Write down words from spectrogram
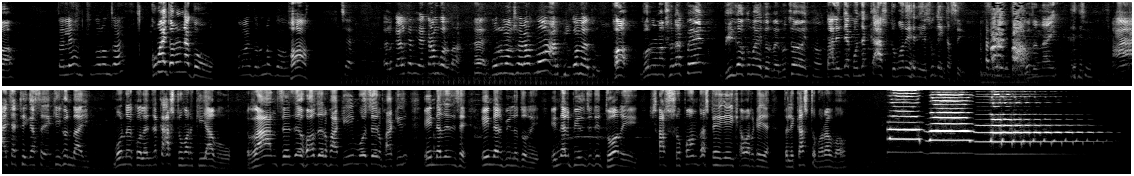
তাহলে এখন কি করুন যায়? কমাই ধরুন রাখব কমাই ধরুন রাখব হ্যাঁ আচ্ছা তাহলে কালকে কাম করবা। হ্যাঁ। গরুর মাংস রাখব আর বিল কমাই দেবো। হ্যাঁ গরুর মাংস রাখবেন বিলও কমাই ধরবেন বুঝছেন হ্যাঁ। তাহলে দেখুন যে কাস্টমার হেরিয়ে চলেইতাছে বুঝেন নাই? আচ্ছা ঠিক আছে। কি খুন ভাই? মনে করলেন যে কাস্টমার কি আবো? রানছে যে হজের ফাঁকি মোচের ফাঁকি ইন্ডার যে দিছে ইন্ডার বিল ধরে। ইন্ডার বিল যদি ধরে সাতশো পঞ্চাশ টাকা এই খাবার খাইয়া তাহলে কাস্টমার আবো?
